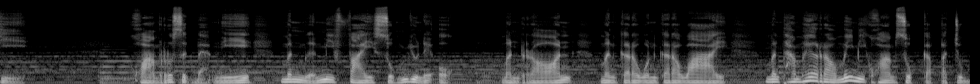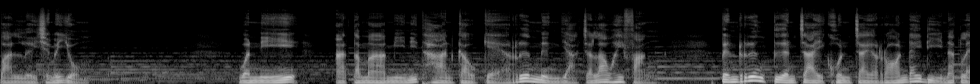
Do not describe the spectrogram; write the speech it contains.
ที ความรู้สึกแบบนี้มันเหมือนมีไฟสุมอยู่ในอก มันร้อน มันกระวนกระวาย มันทำให้เราไม่มีความสุขกับปัจจุบันเลยใช่ไหมโยม วันนี้อาตมามีนิทานเก่าแก่เรื่องหนึ่งอยากจะเล่าให้ฟัง เป็นเรื่องเตือนใจคนใจร้อนได้ดีนักแล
